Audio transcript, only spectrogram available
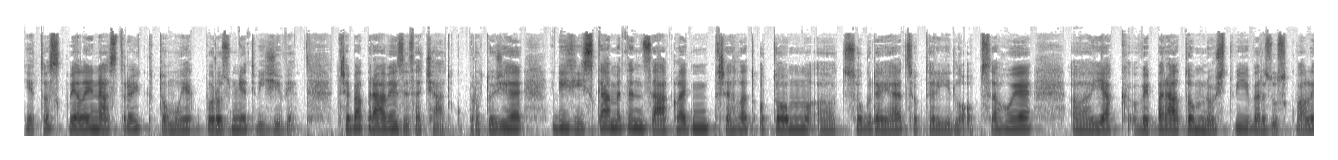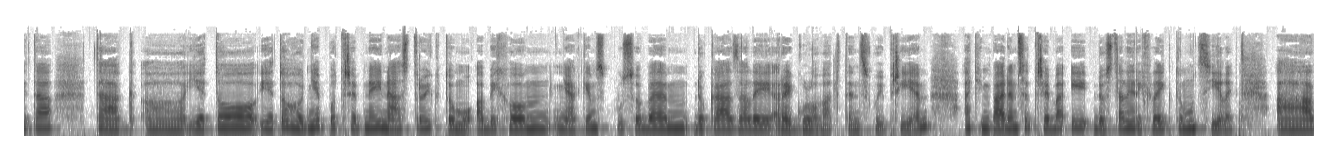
je to skvělý nástroj k tomu, jak porozumět výživě třeba právě ze začátku, protože když získáme ten základní přehled o tom, eh, co kde je, co který jídlo obsahuje, eh, jak vypadá to množství versus kvalita, tak eh, je to, je to hodně potřebný nástroj k tomu, abychom nějakým způsobem dokázali regulovat ten svůj příjem a tím pádem se třeba i dostali rychleji k tomu cíli. A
